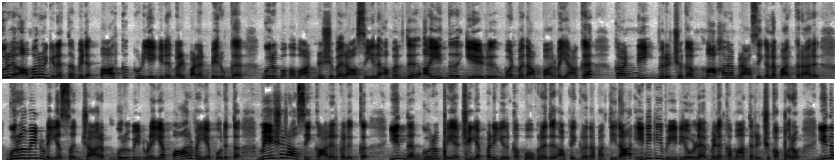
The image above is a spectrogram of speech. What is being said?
குரு அமரும் இடத்தை விட பார்க்கக்கூடிய இடங்கள் பலன் பெறுங்க. குரு பகவான் ரிஷப ராசியில் அமர்ந்து ஐந்து ஏழு ஒன்பதாம் பார்வையாக கன்னி விருட்சகம் மகரம் ராசிகளை பார்க்கிறாரு. குருவினுடைய சஞ்சாரம் குருவினுடைய பார்வையை பொறுத்து மேஷராசிக்காரர்களுக்கு இந்த குரு பெயர்ச்சி எப்படி இருக்க போகிறது? அப்படிங்கிறத பற்றி தான் இன்னைக்கு வீடியோவில் விளக்கமாக தெரிஞ்சுக்க போகிறோம் இந்த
